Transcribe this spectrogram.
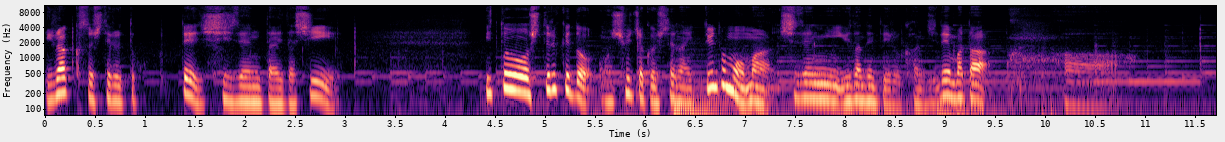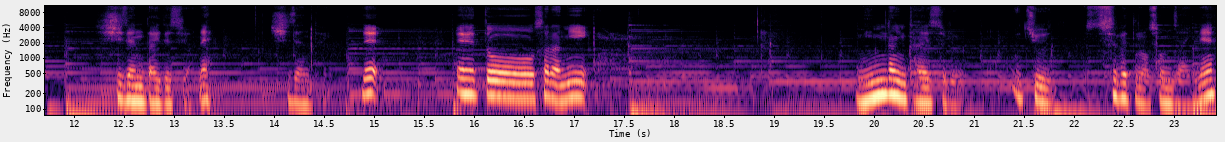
リラックスしてるって自然体だし意図をしてるけど執着してないっていうのもまあ自然に委ねている感じでまた自然体ですよね。自然体。でえっ、ー、とさらにみんなに対する宇宙全ての存在ね。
